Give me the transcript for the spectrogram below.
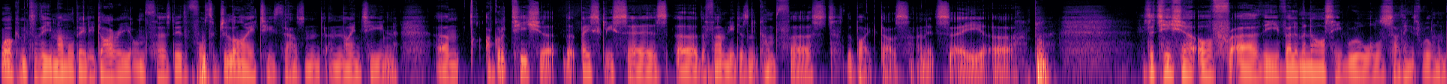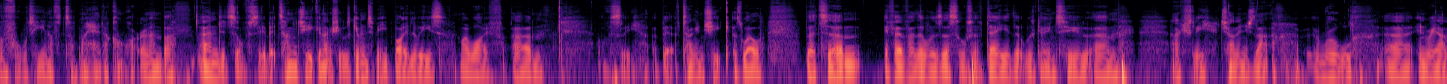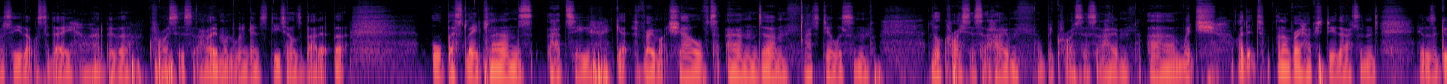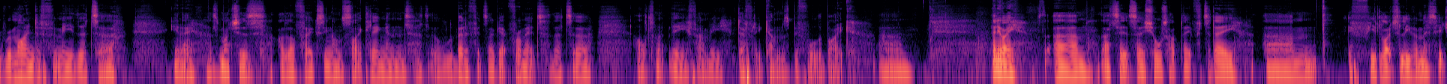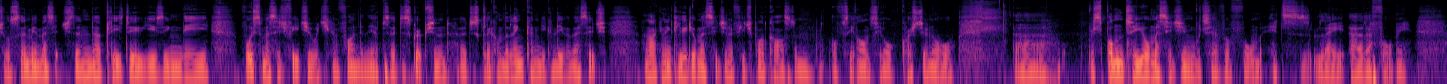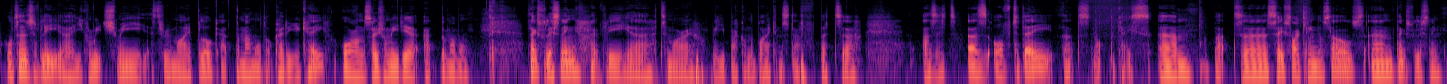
Welcome to the MAMIL Daily Diary on Thursday, the 4th of July 2019. Um, I've got a t shirt that basically says uh, the family doesn't come first, the bike does. And it's a. Uh, a t-shirt of uh, the Velominati rules. I think it's rule number 14 off the top of my head. I can't quite remember. And it's obviously a bit tongue-in-cheek. And actually it was given to me by Louise, my wife. Um, obviously a bit of tongue-in-cheek as well. But um, if ever there was a sort of day that was going to um, actually challenge that rule, uh, in reality, that was today. I had a bit of a crisis at home. I'm not going to go into details about it, but all best laid plans had to get very much shelved, and um, I had to deal with some little crisis at home or big crisis at home, um, which I did, and I'm very happy to do that. And it was a good reminder for me that, uh, you know, as much as I love focusing on cycling and all the benefits I get from it, that uh, ultimately family definitely comes before the bike. Um, anyway, um, that's it. So, short update for today. Um, if you'd like to leave a message or send me a message, then uh, please do using the voice message feature, which you can find in the episode description. Uh, just click on the link and you can leave a message, and I can include your message in a future podcast and obviously answer your question or uh, respond to your message in whichever form it's lay, uh, left for me. Alternatively, uh, you can reach me through my blog at themamil.co.uk or on social media at themamil. Thanks for listening. Hopefully, uh, tomorrow I'll be back on the bike and stuff. But uh, as it as of today, that's not the case. Um, but uh, safe cycling yourselves, and thanks for listening.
